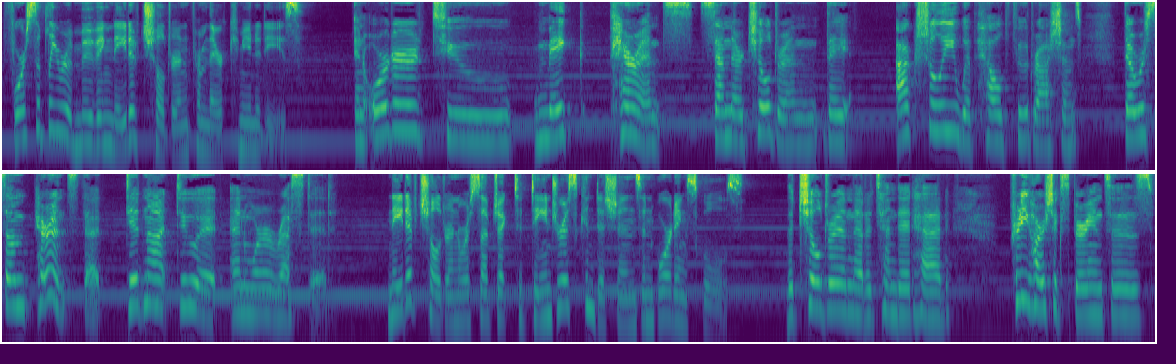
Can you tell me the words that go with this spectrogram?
forcibly removing Native children from their communities. In order to make parents send their children, they actually withheld food rations. There were some parents that did not do it and were arrested. Native children were subject to dangerous conditions in boarding schools. The children that attended had pretty harsh experiences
